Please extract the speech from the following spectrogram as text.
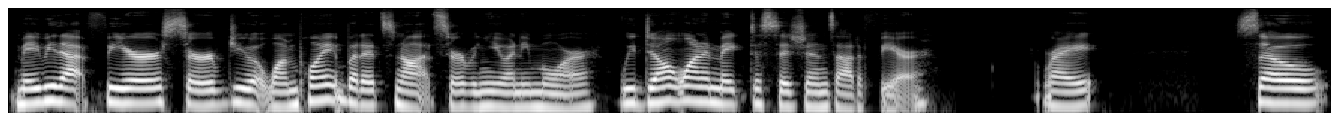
maybe that fear served you at one point, but it's not serving you anymore. We don't want to make decisions out of fear, right? So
